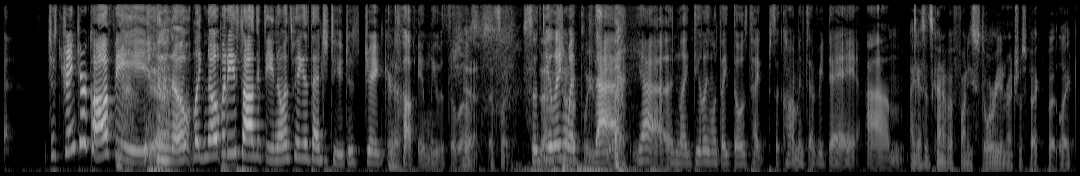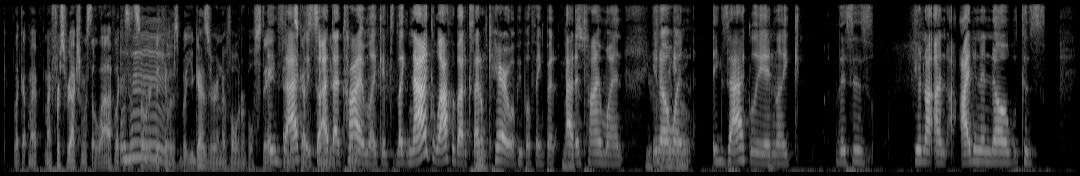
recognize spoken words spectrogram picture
Just drink your coffee. Yeah. no, like nobody's talking to you. No one's paying attention to you. Just drink your Yeah. coffee and leave us alone Yeah, that's like. so down, dealing with up, that Yeah. yeah. and like dealing with like those types of comments every day um I guess it's kind of a funny story in retrospect, but like, like my my first reaction was to laugh, like, 'cause it's so Mhm. ridiculous. But you guys are in a vulnerable state. exactly so at that cursed. time like it's like now i can laugh about it because i don't Mm. care what people think but at a time when You're you know fragile. when exactly and like this is you're not un- i didn't know because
